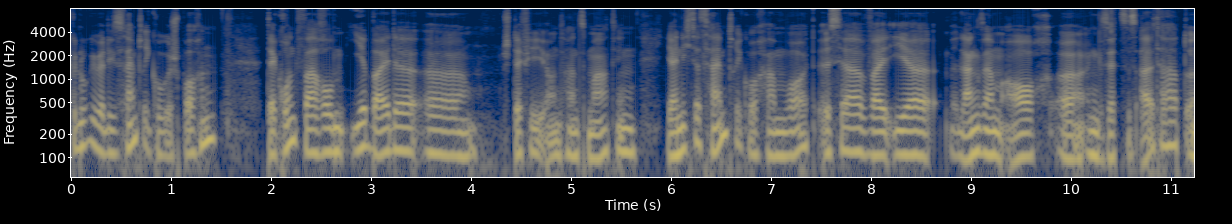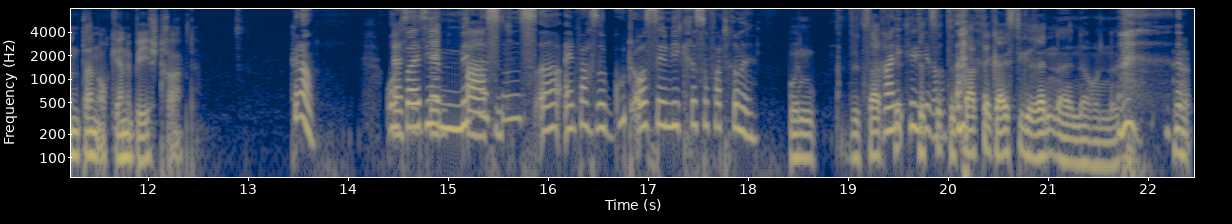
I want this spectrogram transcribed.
genug über dieses Heimtrikot gesprochen. Der Grund, warum ihr beide, äh, Steffi und Hans-Martin, ja nicht das Heimtrikot haben wollt, ist ja, weil ihr langsam auch äh, ein gesetztes Alter habt und dann auch gerne beige tragt. Genau. Und Das weil wir mindestens äh, einfach so gut aussehen wie Christopher Trimmel. Und das sagt, das, das sagt der geistige Rentner in der Runde. Ja.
